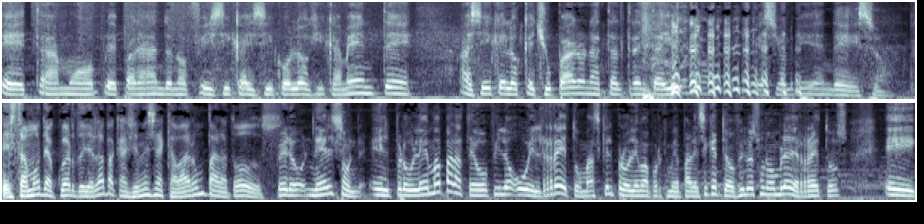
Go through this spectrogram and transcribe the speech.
Estamos preparándonos física y psicológicamente. Así que los que chuparon hasta el 31, que se olviden de eso. Estamos de acuerdo, ya las vacaciones se acabaron para todos. Pero Nelson, el problema para Teófilo, o el reto, más que el problema, porque me parece que Teófilo es un hombre de retos, eh,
